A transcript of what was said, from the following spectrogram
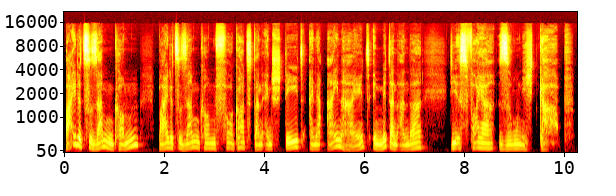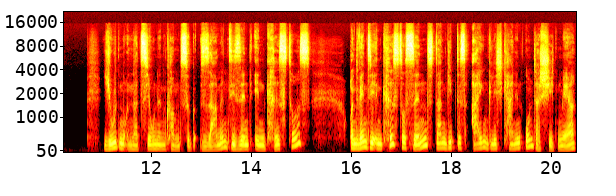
beide zusammenkommen, beide zusammenkommen vor Gott, dann entsteht eine Einheit im Miteinander, die es vorher so nicht gab. Juden und Nationen kommen zusammen, sie sind in Christus. Und wenn sie in Christus sind, dann gibt es eigentlich keinen Unterschied mehr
